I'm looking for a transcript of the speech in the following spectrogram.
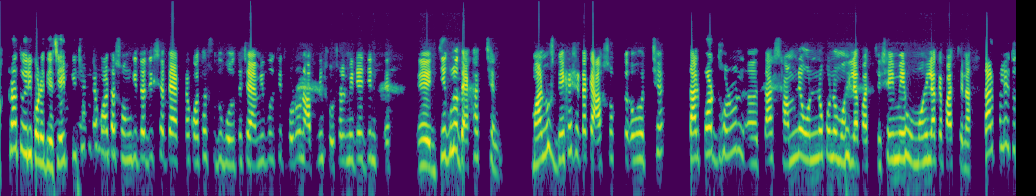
আকড়া তৈরি করে দিয়েছে। এই কিছু একটা কথা, সঙ্গীতাদির সাথে একটা কথা শুধু বলতে চাই। আমি বলছি, ধরুন আপনি সোশ্যাল মিডিয়ায় যেগুলো দেখাচ্ছেন মানুষ দেখে সেটাকে আসক্ত হচ্ছে। তারপর ধরুন তার সামনে অন্য কোনো মহিলা পাচ্ছে, সেই মেয়ে মহিলাকে পাচ্ছে না। তার ফলেই তো।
